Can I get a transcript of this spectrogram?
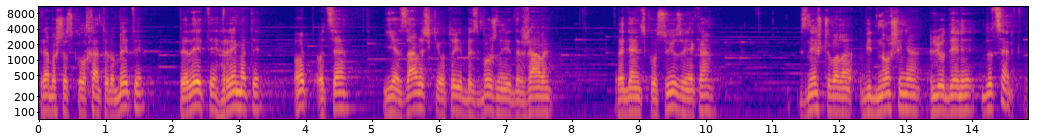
треба щось коло хати робити, пилити, гримати. От оце є залишки отої безбожної держави Радянського Союзу, яка знищувала відношення людини до церкви.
